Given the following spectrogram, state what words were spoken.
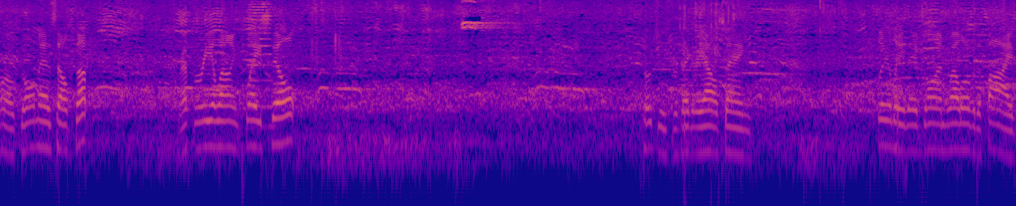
Oh, Gomez helped up. Referee allowing play still. Coaches for Vega Real saying clearly they've gone well over the five.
